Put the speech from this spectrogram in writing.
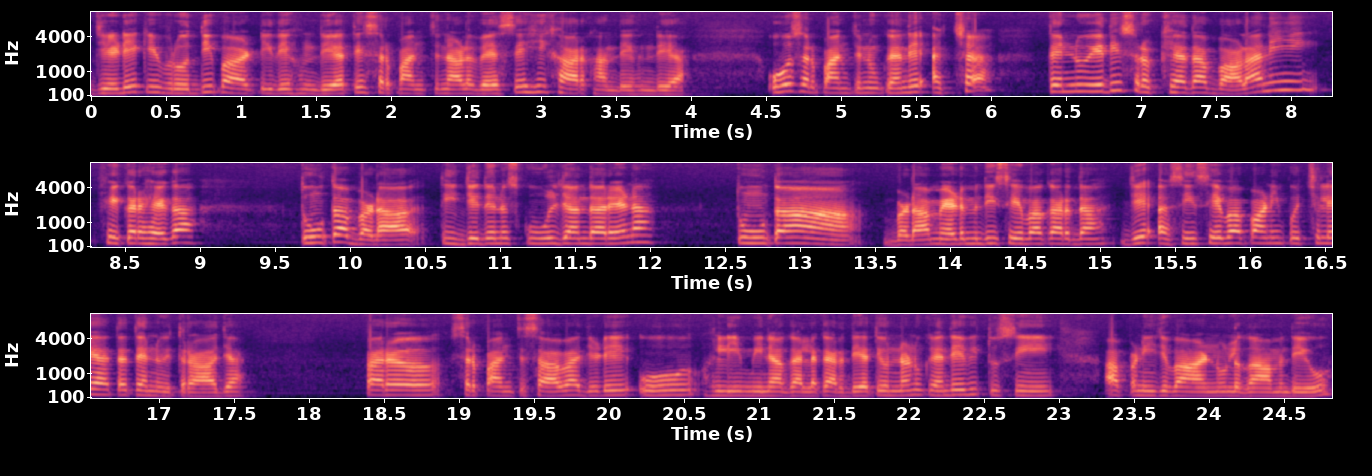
ਜਿਹੜੇ ਕਿ ਵਿਰੋਧੀ ਪਾਰਟੀ ਦੇ ਹੁੰਦੇ ਆ ਤੇ ਸਰਪੰਚ ਨਾਲ ਵੈਸੇ ਹੀ ਖਾਰ ਖਾਂਦੇ ਹੁੰਦੇ ਆ, ਉਹ ਸਰਪੰਚ ਨੂੰ ਕਹਿੰਦੇ, ਅੱਛਾ, ਤੈਨੂੰ ਇਹਦੀ ਸੁਰੱਖਿਆ ਦਾ ਬਾਲਾ ਨਹੀਂ ਫਿਕਰ ਹੈਗਾ, ਤੂੰ ਤਾਂ ਬੜਾ ਤੀਜੇ ਦਿਨ ਸਕੂਲ ਜਾਂਦਾ ਰਹਿਣਾ, ਤੂੰ ਤਾਂ ਬੜਾ ਮੈਡਮ ਦੀ ਸੇਵਾ ਕਰਦਾ, ਜੇ ਅਸੀਂ ਸੇਵਾ ਪਾਣੀ ਪੁੱਛ ਲਿਆ ਤਾਂ ਤੈਨੂੰ ਇਤਰਾਜ਼ ਆ। ਪਰ ਸਰਪੰਚ ਸਾਹਿਬ ਆ ਜਿਹੜੇ ਉਹ ਹਲੀਮੀ ਨਾਲ ਗੱਲ ਕਰਦੇ ਆ ਤੇ ਉਹਨਾਂ ਨੂੰ ਕਹਿੰਦੇ ਵੀ ਤੁਸੀਂ ਆਪਣੀ ਜ਼ਬਾਨ ਨੂੰ ਲਗਾਮ ਦਿਓ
